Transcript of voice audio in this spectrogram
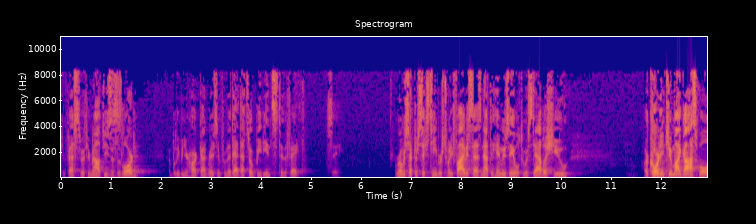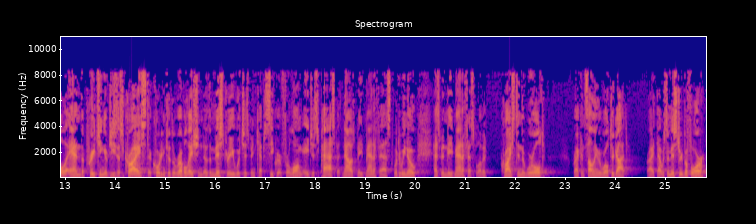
Confess with your mouth Jesus is Lord, and believe in your heart God raised him from the dead. That's obedience to the faith. See? Romans chapter 16, verse 25, it says, Now to him who's able to establish you according to my gospel and the preaching of Jesus Christ, according to the revelation of the mystery which has been kept secret for long ages past, but now is made manifest. What do we know has been made manifest, beloved? Christ in the world, reconciling the world to God. Right? That was a mystery before,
